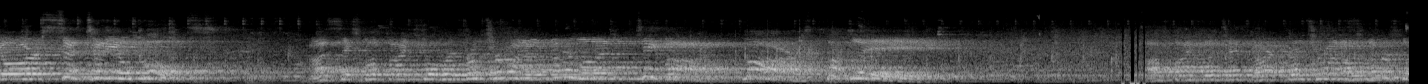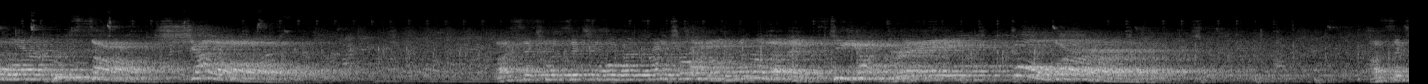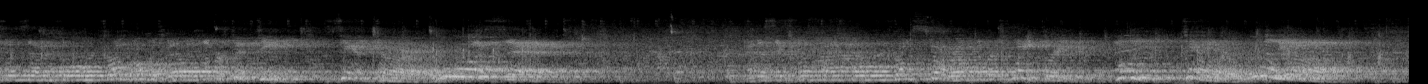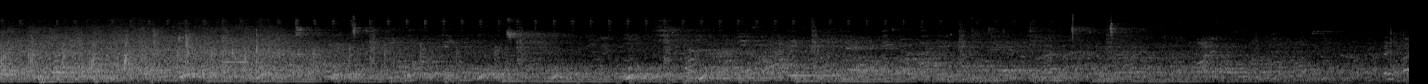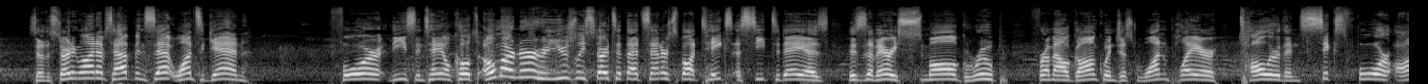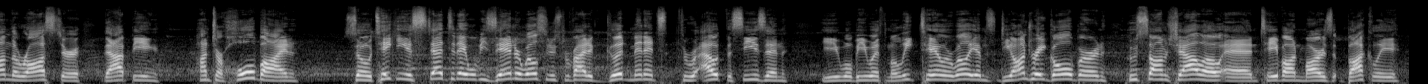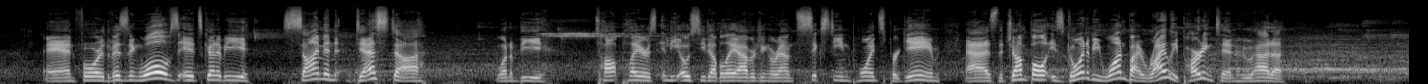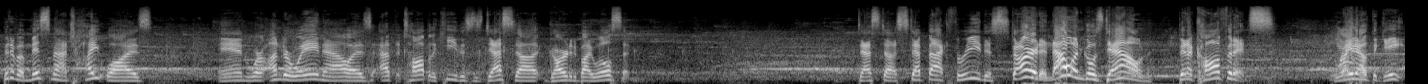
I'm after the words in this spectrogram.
So the starting lineups have been set once again for the Centennial Colts. Omar Nur, who usually starts at that center spot, takes a seat today as this is a very small group from Algonquin, just one player taller than 6'4 on the roster, that being Hunter Holbein. So taking his stead today will be Xander Wilson, who's provided good minutes throughout the season. He will be with Malik Taylor Williams, DeAndre Goulbourn, Husam Shallo, and Tavonn Mars Buckley. And for the visiting Wolves, it's going to be Simon Desta, one of the top players in the OCAA, averaging around 16 points per game, as the jump ball is going to be won by Riley Partington, who had a bit of a mismatch height wise. And we're underway now as at the top of the key, this is Desta guarded by Wilson. Desta step back three to start, and that one goes down. Bit of confidence right out the gate.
